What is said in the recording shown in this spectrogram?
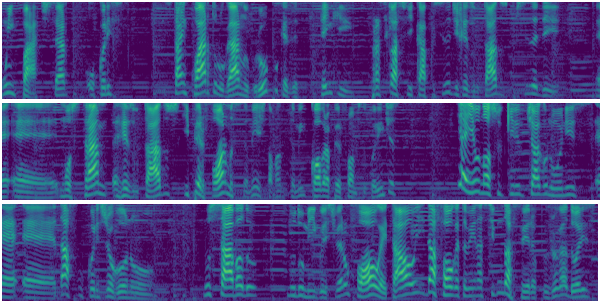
um empate, certo? O Corinthians está em quarto lugar no grupo, quer dizer, tem que, para se classificar, precisa de resultados, precisa de é, é, mostrar resultados e performance também. A gente tava, também cobra a performance do Corinthians. E aí o nosso querido Thiago Nunes, é, é, dá- o Corinthians jogou no, no sábado, no domingo eles tiveram folga e tal, e dá folga também na segunda-feira para os jogadores.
